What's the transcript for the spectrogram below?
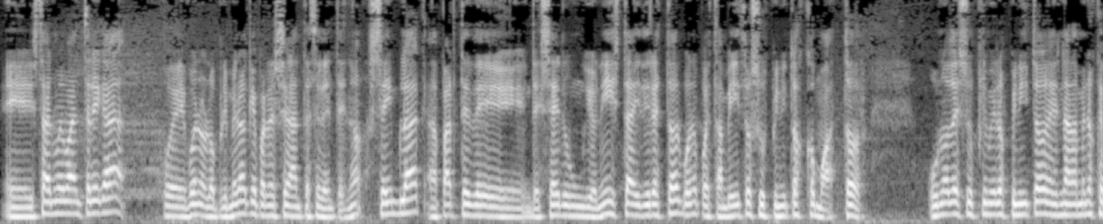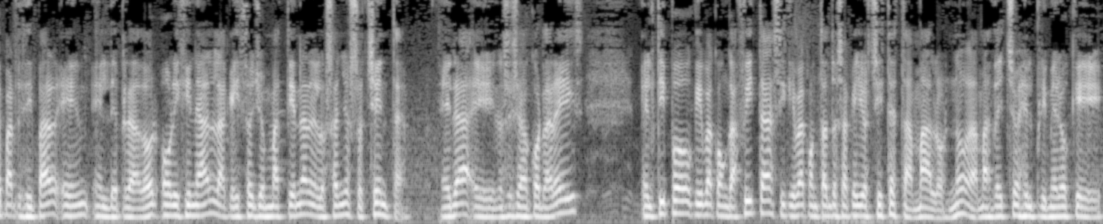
Eh, esta nueva entrega pues bueno, lo primero hay que ponerse en antecedentes, ¿no? Shane Black, aparte de, de, ser un guionista y director, bueno, pues también hizo sus pinitos como actor. Uno de sus primeros pinitos es nada menos que participar en El Depredador original, la que hizo John McTiernan en los años 80. Era, eh, no sé si os acordaréis, el tipo que iba con gafitas y que iba contando aquellos chistes tan malos, ¿no? Además, de hecho, es el primero que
